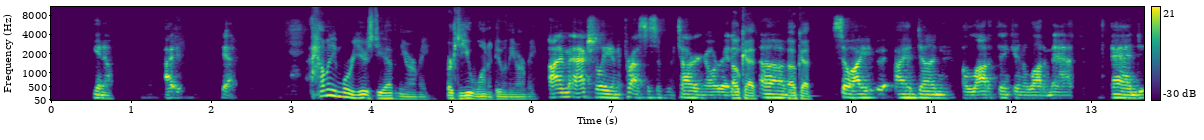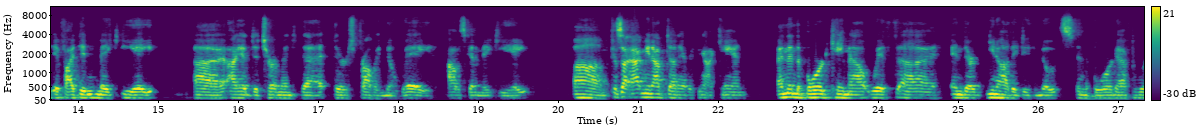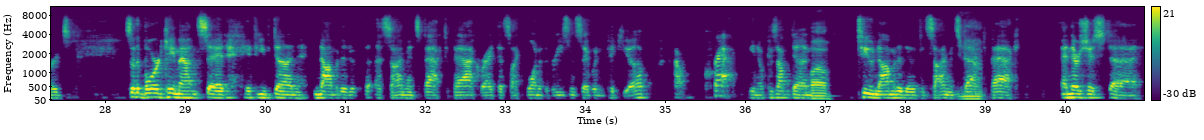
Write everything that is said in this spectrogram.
You know, I, how many more years do you have in the army, or do you want to do in the army? I'm actually in the process of retiring already. Okay. Um, okay. So I I had done a lot of thinking, a lot of math, and if I didn't make E8, uh, I had determined that there's probably no way I was going to make E8 because um, I, I mean I've done everything I can. And then the board came out with, uh, and they're, you know how they do the notes in the board afterwards. So the board came out and said, if you've done nominative assignments back to back, right, that's like one of the reasons they wouldn't pick you up. Oh crap, you know, because I've done wow. two nominative assignments yeah. back to back, and there's just, uh,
